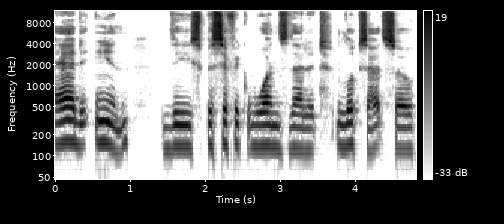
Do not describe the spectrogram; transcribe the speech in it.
add in the specific ones that it looks at. So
